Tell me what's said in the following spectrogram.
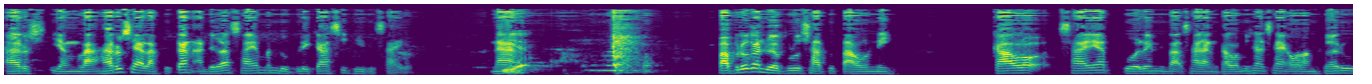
harus yang harus saya lakukan adalah saya menduplikasi diri saya. Nah, yeah. Pak Bro kan 21 tahun nih. Kalau saya boleh minta saran, kalau misalnya saya orang baru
